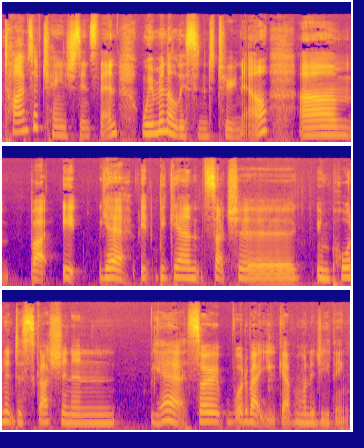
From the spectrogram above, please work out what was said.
times have changed since then. Women are listened to now, um, but it yeah it began such a important discussion and. Yeah. So, what about you, Gavin? What did you think?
